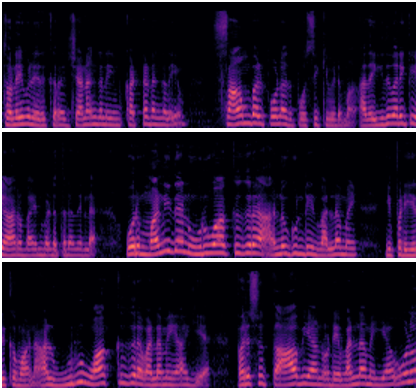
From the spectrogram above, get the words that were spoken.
தொலைவில் இருக்கிற ஜனங்களையும் கட்டடங்களையும் சாம்பல் போல் அது பொசுக்கி விடுமா? அதை இதுவரைக்கும் யாரும் பயன்படுத்தினதில்லை. ஒரு மனிதன் உருவாக்குகிற அணுகுண்டின் வல்லமை இப்படி இருக்குமானால் உருவாக்குகிற வல்லமையாகிய பரிசுத்த ஆவியானுடைய வல்லமை எவ்வளோ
